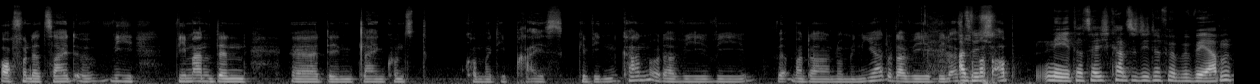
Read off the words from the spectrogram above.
Auch von der Zeit, äh, wie, wie man denn äh, den Kleinkunstkomödie-Preis gewinnen kann oder wie, wie wird man da nominiert oder wie, wie läuft also sowas ich, ab? Nee, tatsächlich kannst du dich dafür bewerben.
